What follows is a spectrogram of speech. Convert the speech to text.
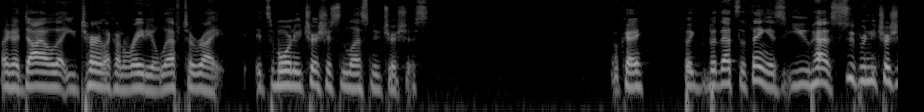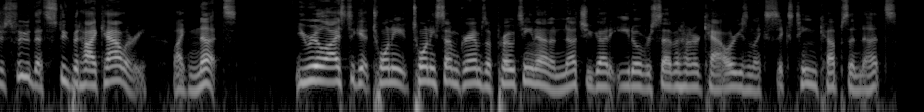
like a dial that you turn like on radio, left to right. It's more nutritious and less nutritious. Okay? But but that's the thing is you have super nutritious food that's stupid high calorie, like nuts. You realize to get 20, 20 some grams of protein out of nuts, you got to eat over 700 calories and like 16 cups of nuts.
